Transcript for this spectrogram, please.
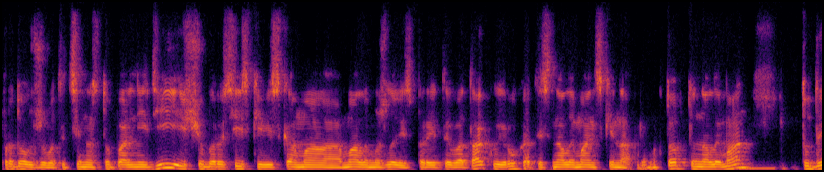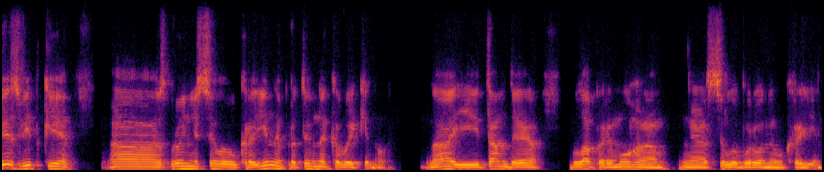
продовжувати ці наступальні дії, щоб російські війська ма- мали можливість перейти в атаку і рухатись на Лиманський напрямок, тобто на Лиман, туди, звідки а, Збройні Сили України противника викинули, да, і там, де була перемога е, Сил оборони України.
